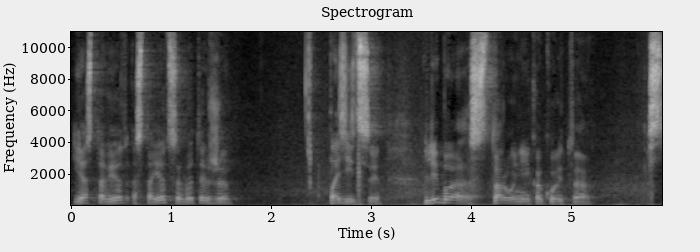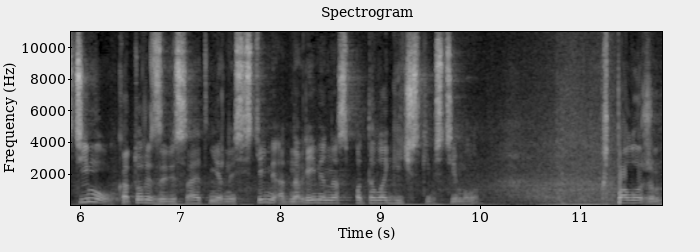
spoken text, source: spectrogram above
и остается, остается в этой же позиции. Либо сторонний какой-то стимул, который зависает в нервной системе одновременно с патологическим стимулом. Предположим,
